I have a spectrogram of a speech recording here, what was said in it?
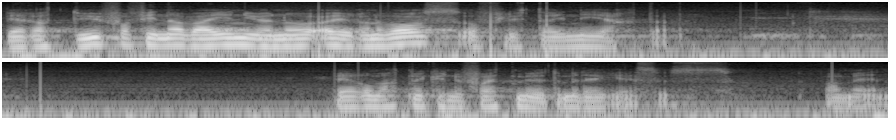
Ber at du får finne veien gjennom ørene våre og flytte inn i hjertet. Ber om at vi kunne få et møte med deg, Jesus. Amen.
